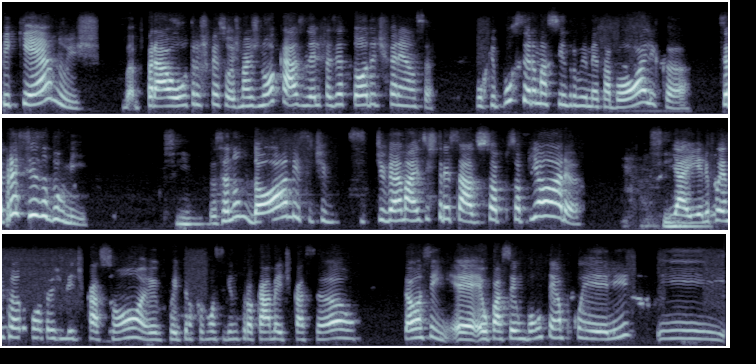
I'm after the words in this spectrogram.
pequenos para outras pessoas, mas no caso dele fazia toda a diferença. Porque por ser uma síndrome metabólica, você precisa dormir. Sim. Você não dorme, se, tiver mais estressado, só, só piora. Sim. E aí ele foi entrando com outras medicações, foi conseguindo trocar a medicação. Então, assim, é, eu passei um bom tempo com ele e,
